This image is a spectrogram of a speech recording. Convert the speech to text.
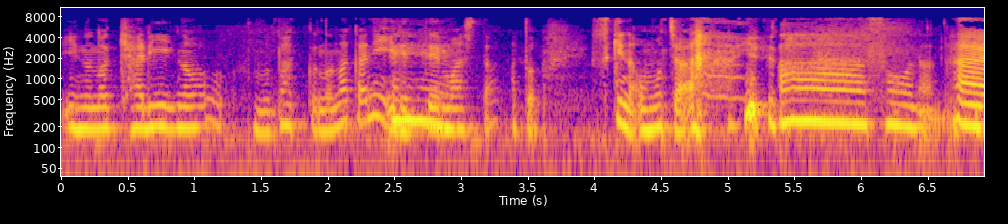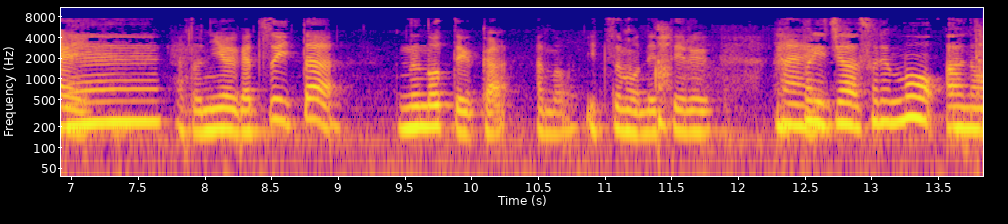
犬のキャリーののバッグの中に入れてました、えー、あと好きなおもちゃああそうなんですね、はい、あと匂いがついた布っていうかあのいつも寝てる。やっぱりじゃあそれもあの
